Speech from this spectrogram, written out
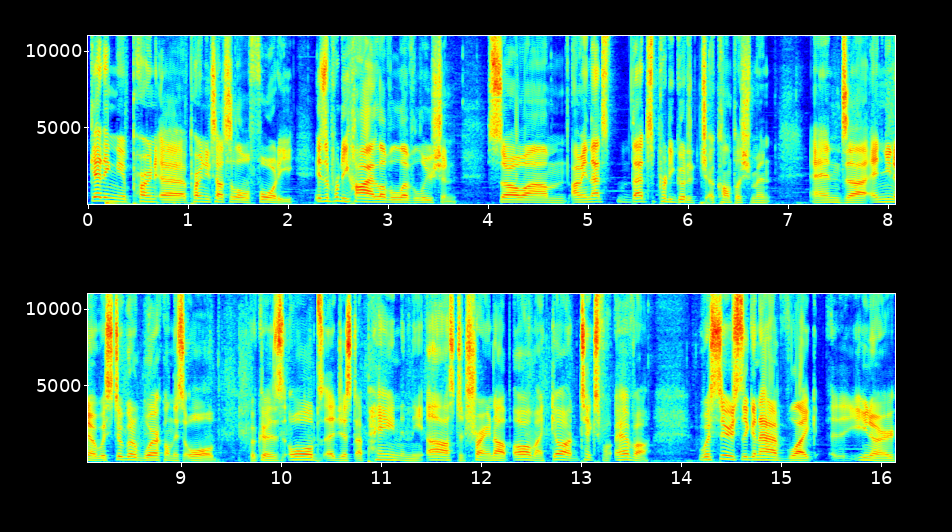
Getting a Pony, uh, Ponyta to level 40 is a pretty high level evolution. So um, I mean, that's that's a pretty good accomplishment. And uh, and you know, we're still got to work on this orb because orbs are just a pain in the ass to train up. Oh my god, it takes forever. We're seriously gonna have like uh, you know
